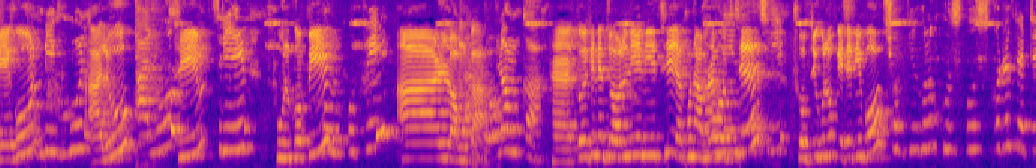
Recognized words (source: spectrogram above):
বেগুন বেগুন আলু আলু সিম সিম ফুলকপি ফুলকপি আর লঙ্কা। লঙ্কা। হ্যাঁ তো এখানে জল নিয়ে নিয়েছি। এখন আমরা হচ্ছে সবজিগুলো কেটে নিব। সবজিগুলো কুচকুচ করে কেটে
